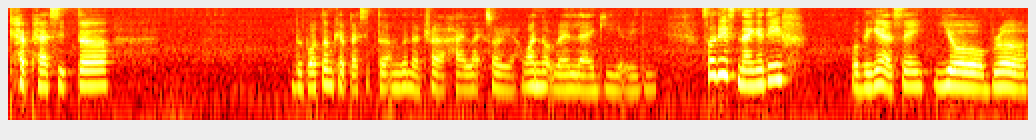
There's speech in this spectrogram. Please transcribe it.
capacitor, the bottom capacitor, I'm going to try to highlight, sorry, ah, one not very laggy already. So this negative will begin to say, yo, bro,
